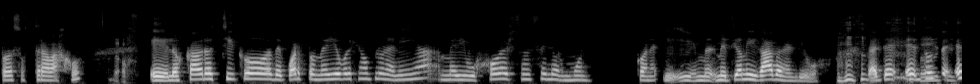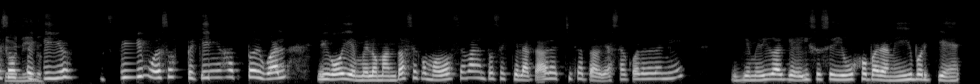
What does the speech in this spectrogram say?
todos esos trabajos, No. eh, los cabros chicos de cuarto medio, por ejemplo, una niña me dibujó versión Sailor Moon con, y, y me metió a mi gato en el dibujo. ¿cachai? Entonces, qué esos pequeños, sí, pues esos pequeños actos igual, digo, oye, me lo mandó hace como dos semanas, entonces que la cabra chica todavía se acuerde de mí y que me diga que hizo ese dibujo para mí porque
